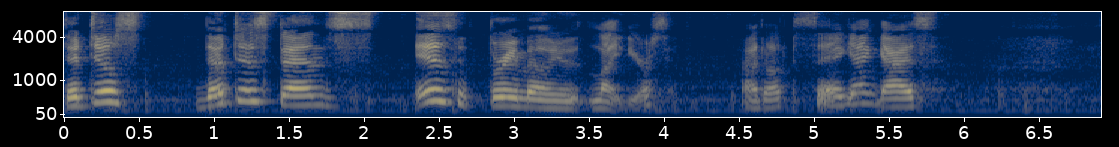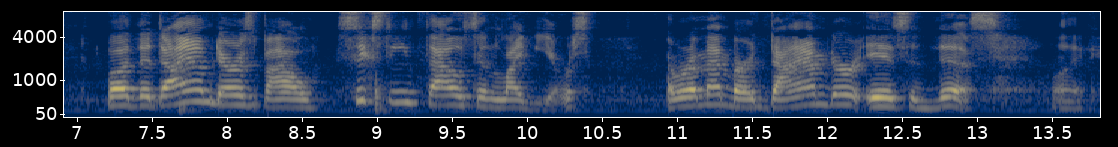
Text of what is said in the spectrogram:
The, dis- the distance is 3 million light years. I'd like to say again, guys. But the diameter is about 16,000 light years. And remember, diameter is this. Like,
